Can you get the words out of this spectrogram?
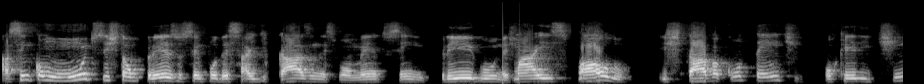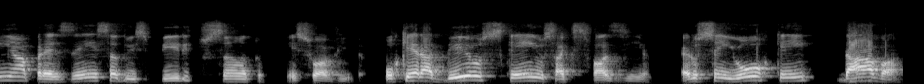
Assim como muitos estão presos sem poder sair de casa nesse momento, sem emprego, mas Paulo estava contente porque ele tinha a presença do Espírito Santo em sua vida. Porque era Deus quem o satisfazia. Era o Senhor quem dava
